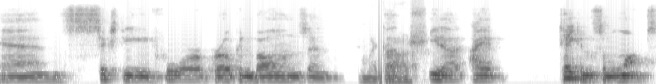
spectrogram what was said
and 64 broken bones. And oh my gosh, uh, you know, I had taken some lumps.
